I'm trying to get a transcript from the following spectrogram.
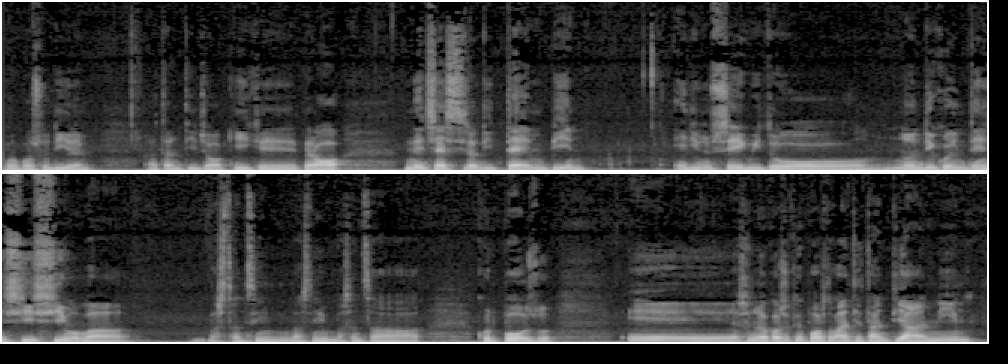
come posso dire, a tanti giochi che però necessitano di tempi e di un seguito, non dico intensissimo, ma abbastanza, abbastanza corposo. E è una cosa che porto avanti a tanti anni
